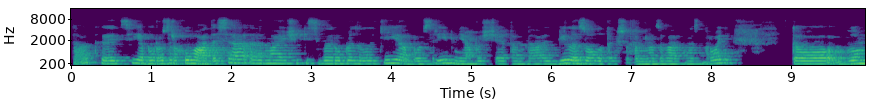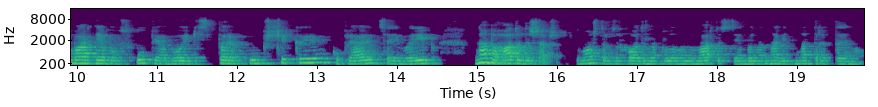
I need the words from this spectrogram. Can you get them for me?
так, е, ці або розрахуватися, е, маючи якісь вироби золоті, або срібні, або ще там да, біле золото, якщо там називають у нас народі, то в ломбарді або в скупі, або якісь перекупщики купляють цей виріб набагато дешевше. Тобто можете розраховувати на половину вартості або навіть на третину.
